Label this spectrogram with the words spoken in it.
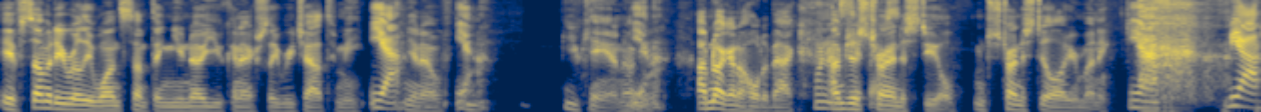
If somebody really wants something, you know, you can actually reach out to me. Yeah. you know, yeah, you can. I Yeah. mean, I'm not going to hold it back. I'm just sickos. trying to steal. I'm just trying to steal all your money. yeah, yeah.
